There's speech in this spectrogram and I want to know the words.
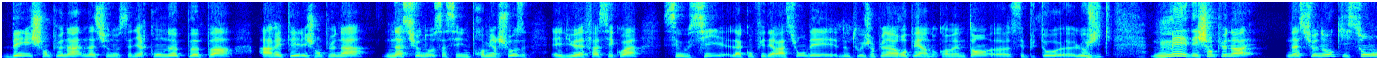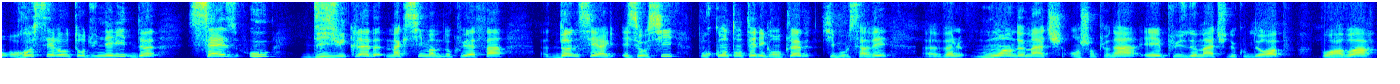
des championnats nationaux. C'est-à-dire qu'on ne peut pas arrêter les championnats nationaux. Ça, c'est une première chose. Et l'UFA, c'est quoi? C'est aussi la confédération de tous les championnats européens. Donc en même temps, euh, c'est plutôt euh, logique. Mais des championnats nationaux qui sont resserrés autour d'une élite de 16 ou 18 clubs maximum. Donc l'UFA donne ses règles. Et c'est aussi pour contenter les grands clubs qui, vous le savez, euh, veulent moins de matchs en championnat et plus de matchs de Coupe d'Europe pour avoir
